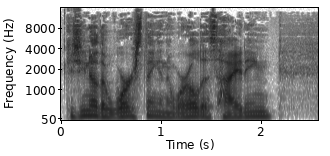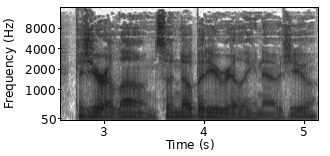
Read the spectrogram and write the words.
Because you know the worst thing in the world is hiding because you're alone so nobody really knows you.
